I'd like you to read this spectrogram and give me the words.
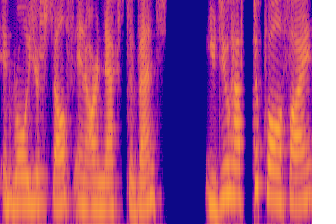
enroll yourself in our next event. You do have to qualify.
